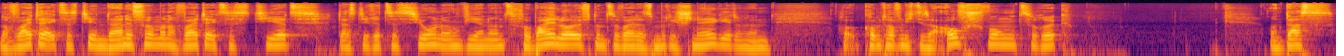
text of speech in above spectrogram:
noch weiter existieren, deine Firma noch weiter existiert, dass die Rezession irgendwie an uns vorbeiläuft und so weiter, dass es möglichst schnell geht und dann kommt hoffentlich dieser Aufschwung zurück. Und das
